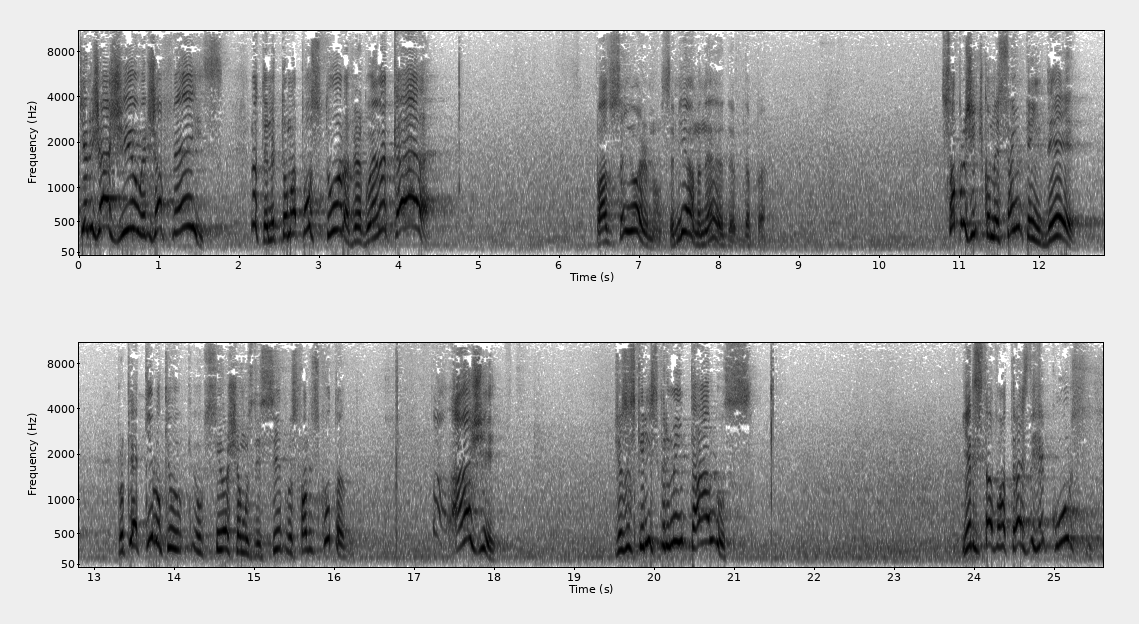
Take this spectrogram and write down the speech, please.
que Ele já agiu, Ele já fez. Nós temos que tomar postura, vergonha na cara. Paz do Senhor, irmão. Você me ama, né? Só para a gente começar a entender porque aquilo que o, que o Senhor chama os discípulos, fala: escuta, age. Jesus queria experimentá-los. E eles estavam atrás de recursos.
